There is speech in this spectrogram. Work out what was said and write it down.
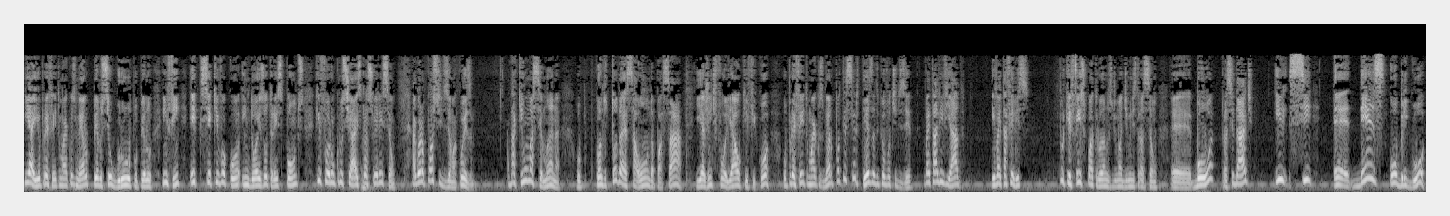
E aí o prefeito Marcos Melo, pelo seu grupo, pelo, enfim, se equivocou em dois ou três pontos que foram cruciais para a sua eleição. Agora, posso te dizer uma coisa? Daqui uma semana, quando toda essa onda passar e a gente for olhar o que ficou, o prefeito Marcos Melo pode ter certeza do que eu vou te dizer. Vai estar aliviado e vai estar feliz. Porque fez quatro anos de uma administração é, boa para a cidade e se é, desobrigou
